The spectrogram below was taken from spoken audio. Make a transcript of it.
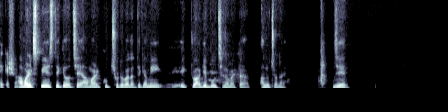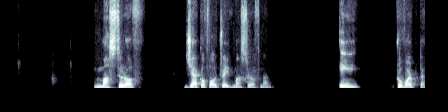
থেকে শুনুন। আমার এক্সপিরিয়েন্স থেকে হচ্ছে আমার খুব ছোটবেলা থেকে আমি একটু আগে বলছিলাম একটা আলোচনায় যে master of jack of all trade master of none এই প্রভার্বটা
